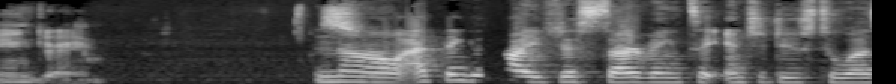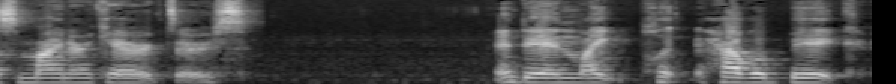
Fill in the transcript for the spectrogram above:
Endgame. No, So- I think it's probably just serving to introduce to us minor characters, and then like put, have a big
